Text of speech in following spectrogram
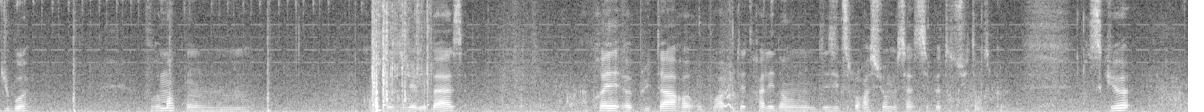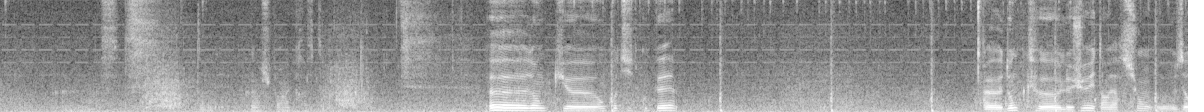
du bois. Faut vraiment qu'on fasse déjà les bases. Après plus tard on pourra peut-être aller dans des explorations mais ça c'est pas tout de suite en tout cas. Parce que... attendez, non je peux rien crafter. Euh, donc on continue de couper. Euh, donc euh, le jeu est en version euh,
